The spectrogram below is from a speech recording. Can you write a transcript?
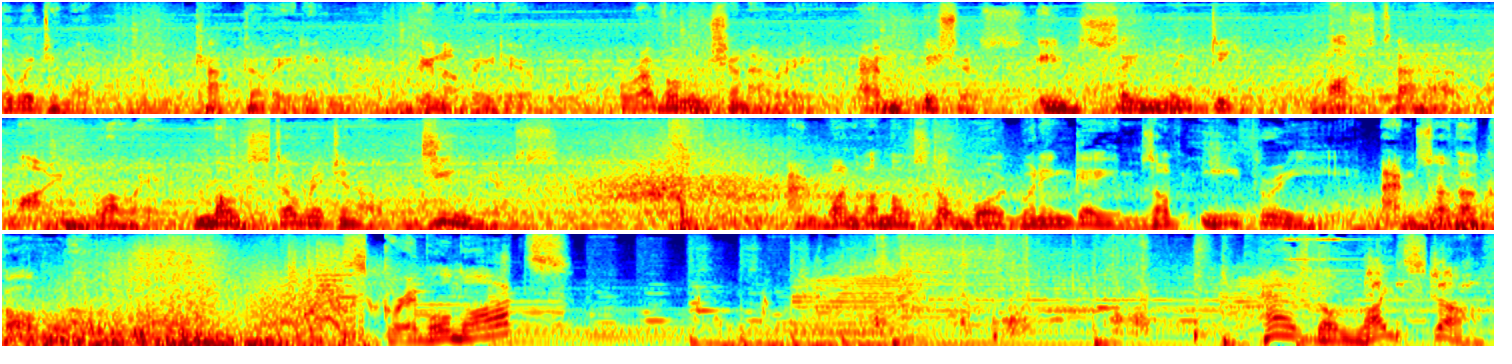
original, captivating, innovative, revolutionary, ambitious, insanely deep, must have, mind blowing, most original, genius. And one of the most award winning games of E3. Answer the call of Scribblenauts? Has the right stuff.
